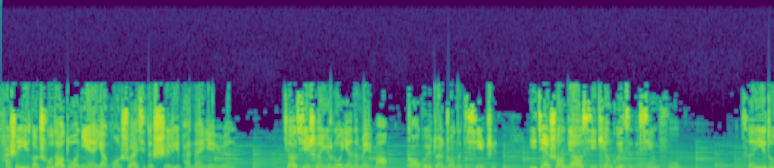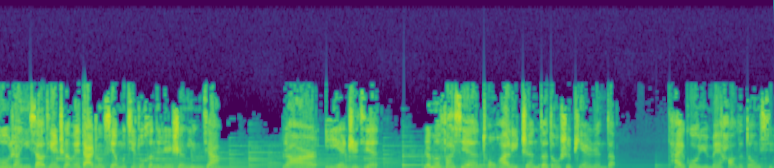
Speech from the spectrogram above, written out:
他是一个出道多年、阳光帅气的实力派男演员，娇妻沉鱼落雁的美貌，高贵端庄的气质，一箭双雕、喜天贵子的幸福，曾一度让印小天成为大众羡慕、嫉妒、恨的人生赢家。然而一夜之间，人们发现童话里真的都是骗人的，太过于美好的东西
